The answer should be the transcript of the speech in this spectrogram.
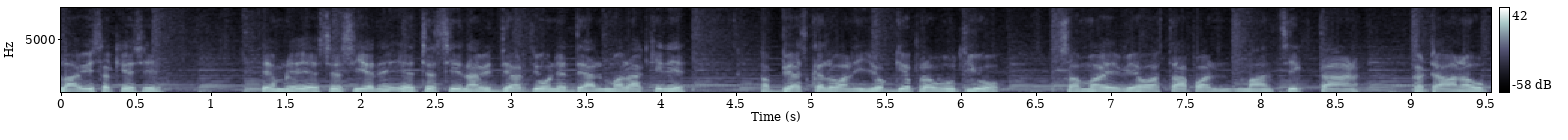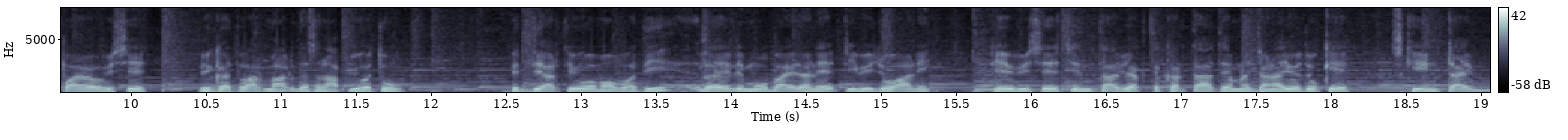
લાવી શકે છે. તેમણે એસએસસી અને એચએસસીના વિદ્યાર્થીઓને ધ્યાનમાં રાખીને અભ્યાસ કરવાની યોગ્ય પ્રવૃત્તિઓ, સમય, વ્યવસ્થાપન, માનસિક તાણ ઘટાડવાના ઉપાયો વિશે વિગતવાર માર્ગદર્શન આપ્યું હતું. વિદ્યાર્થીઓમાં વધી રહેલી મોબાઈલ અને ટીવી જોવાની તે વિશે ચિંતા વ્યક્ત કરતાં તેમણે જણાવ્યું હતું કે સ્ક્રીન ટાઈમ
